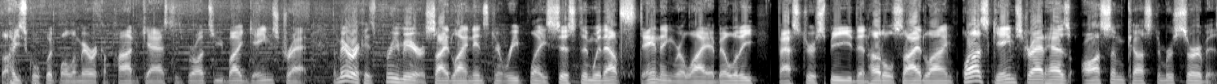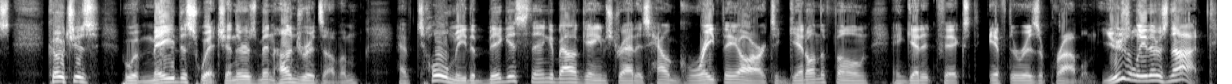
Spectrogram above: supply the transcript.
The High School Football America podcast is brought to you by GameStrat, America's premier sideline instant replay system with outstanding reliability, faster speed than Hudl Sideline. Plus, GameStrat has awesome customer service. Coaches who have made the switch, and there's been hundreds of them, have told me the biggest thing about GameStrat is how great they are to get on the phone and get it fixed if there is a problem. Usually there's not.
